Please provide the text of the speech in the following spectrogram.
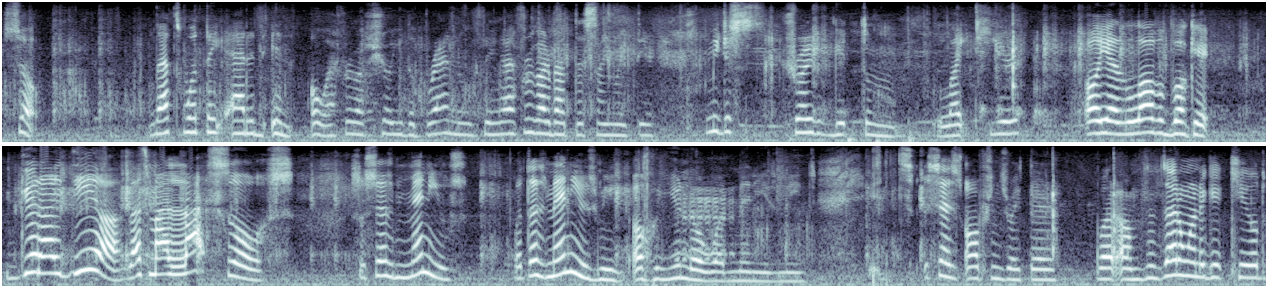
So that's what they added in. Oh, I forgot to show you the brand new thing. I forgot about this sign right there. Let me just try to get some light here. Oh yeah, the lava bucket. Good idea. That's my lot sauce. So it says menus. What does menus mean? Oh, you know what menus means. It's, it says options right there. But um, since I don't want to get killed,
